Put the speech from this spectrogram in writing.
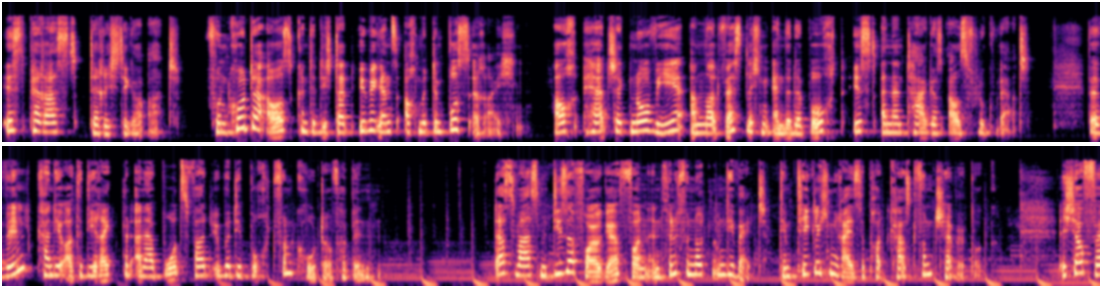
ist Perast der richtige Ort. Von Kota aus könnt ihr die Stadt übrigens auch mit dem Bus erreichen. Auch Herceg Novi am nordwestlichen Ende der Bucht ist einen Tagesausflug wert. Wer will, kann die Orte direkt mit einer Bootsfahrt über die Bucht von Koto verbinden. Das war's mit dieser Folge von In 5 Minuten um die Welt, dem täglichen Reisepodcast von Travelbook. Ich hoffe,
